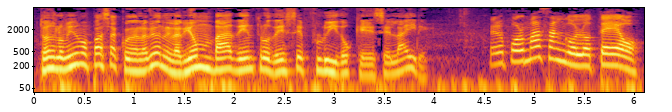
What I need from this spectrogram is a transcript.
Entonces lo mismo pasa con el avión. El avión va dentro de ese fluido que es el aire. Pero por más angoloteo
